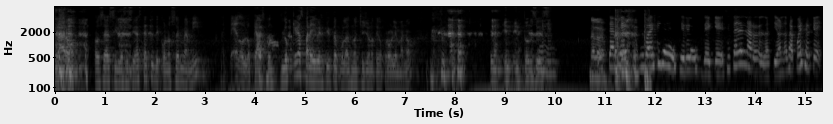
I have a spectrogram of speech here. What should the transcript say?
Claro, o sea, si lo asesinaste antes de conocerme a mí, pues no hay pedo, lo que hagas, con, lo que hagas para divertirte por las noches yo no tengo problema, ¿no? En- en- entonces, No lo veo. También, igual quería decirles de que si están en una relación, o sea, puede ser que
